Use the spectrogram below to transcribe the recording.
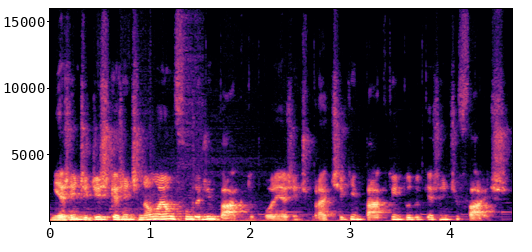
E a gente diz que a gente não é um fundo de impacto, porém a gente pratica impacto em tudo que a gente faz.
